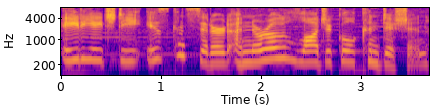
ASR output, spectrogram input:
ADHD is considered a neurological condition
